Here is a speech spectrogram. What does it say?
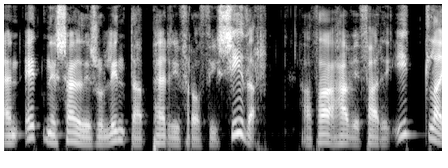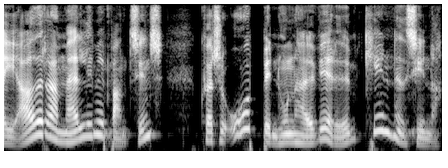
en einni sagði svo Linda Perry frá því síðar að það hafi farið illa í aðra meðlimi bandsins hversu opinn hún hafi verið um kynnið sína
